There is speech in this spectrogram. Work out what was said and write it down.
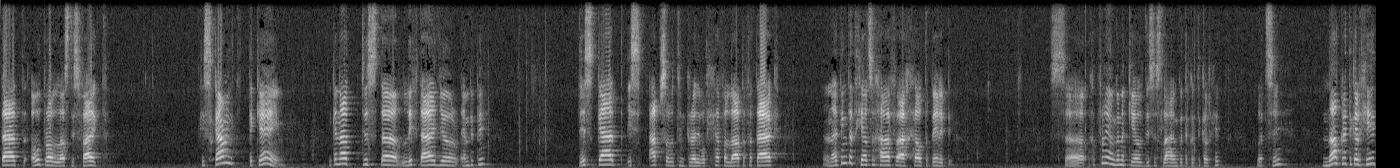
that, I would probably lost this fight. He's carrying the game. You cannot just uh, lift out your MVP. This cat is absolutely incredible. He have a lot of attack, and I think that he also have a health ability. So hopefully I'm gonna kill this slime with a critical hit. Let's see. No critical hit.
